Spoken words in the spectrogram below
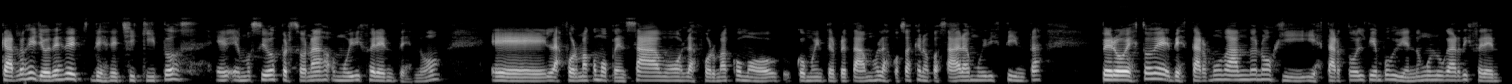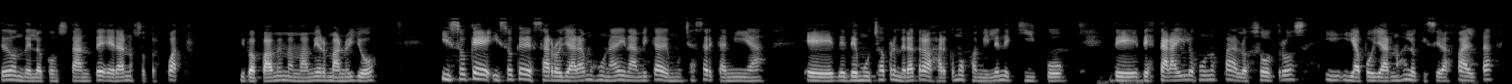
Carlos y yo desde, desde chiquitos hemos sido personas muy diferentes, ¿no? Eh, la forma como pensamos, la forma como, como interpretábamos las cosas que nos pasaban era muy distinta, pero esto de, estar mudándonos y, y, estar todo el tiempo viviendo en un lugar diferente donde lo constante era nosotros cuatro mi papá, mi mamá, mi hermano y yo, hizo que, hizo que desarrolláramos una dinámica de mucha cercanía, eh, de, mucho aprender a trabajar como familia en equipo, de, estar ahí los unos para los otros y, apoyarnos en lo que hiciera falta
